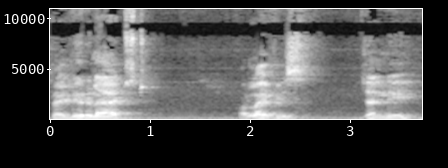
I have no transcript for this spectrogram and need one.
slightly relaxed. Our life is gently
